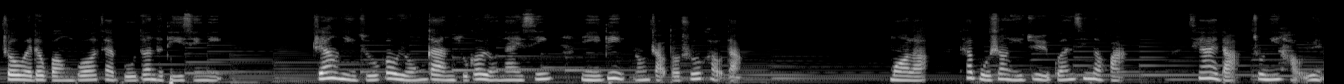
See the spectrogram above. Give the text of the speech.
周围的广播在不断的提醒你：只要你足够勇敢，足够有耐心，你一定能找到出口的。末了，他补上一句关心的话：“亲爱的，祝你好运。”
